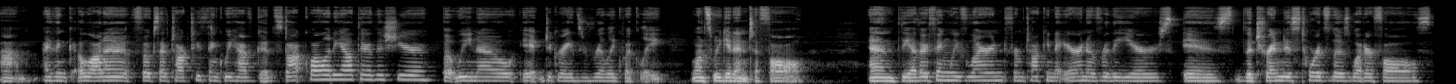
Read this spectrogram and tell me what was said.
Um, I think a lot of folks I've talked to think we have good stalk quality out there this year, but we know it degrades really quickly once we get into fall. And the other thing we've learned from talking to Aaron over the years is the trend is towards those wetter falls.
